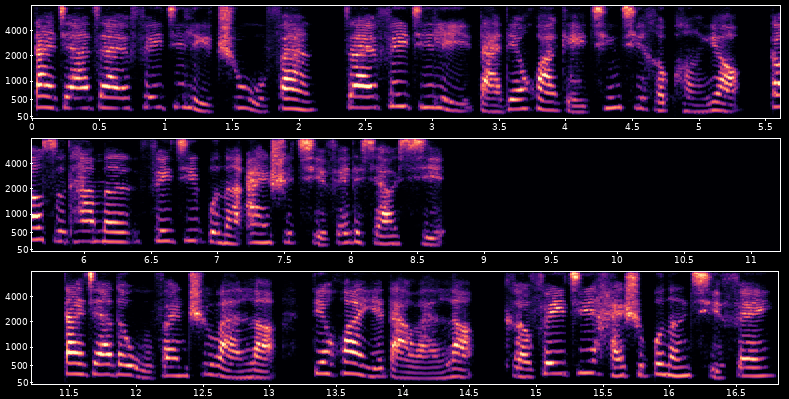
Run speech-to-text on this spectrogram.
大家在飞机里吃午饭，在飞机里打电话给亲戚和朋友，告诉他们飞机不能按时起飞的消息。大家的午饭吃完了，电话也打完了，可飞机还是不能起飞。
